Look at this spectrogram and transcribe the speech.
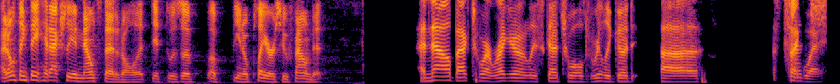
I don't think they had actually announced that at all. It it was a, a you know players who found it. And now back to our regularly scheduled, really good uh, segue. Touch.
